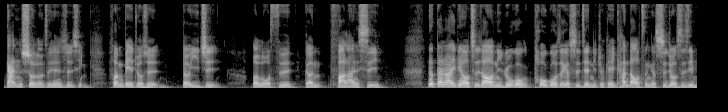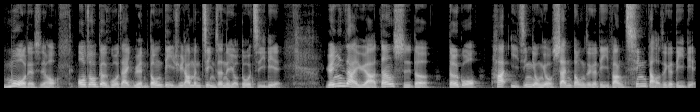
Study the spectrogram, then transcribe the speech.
干涉了这件事情，分别就是德意志、俄罗斯跟法兰西。那大家一定要知道，你如果透过这个事件，你就可以看到整个十九世纪末的时候，欧洲各国在远东地区他们竞争的有多激烈。原因在于啊，当时的德国他已经拥有山东这个地方、青岛这个地点。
